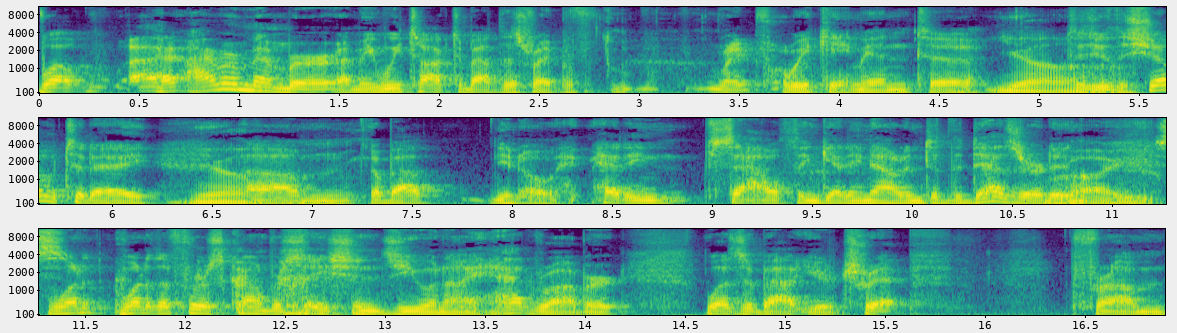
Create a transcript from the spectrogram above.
Well, I, I remember. I mean, we talked about this right before, right before we came in to Yeah. to do the show today. Yeah. Um, about you know heading south and getting out into the desert. And Right. one one of the first conversations you and I had, Robert, was about your trip from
